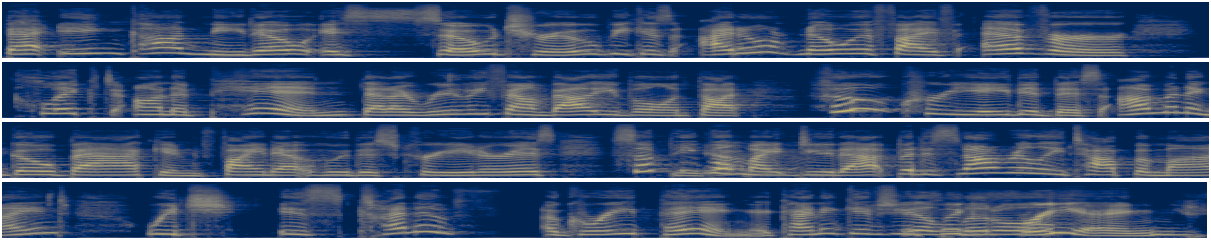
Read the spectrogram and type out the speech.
That incognito is so true because I don't know if I've ever clicked on a pin that I really found valuable and thought, who created this? I'm going to go back and find out who this creator is. Some people yeah. might do that, but it's not really top of mind, which is kind of a great thing. It kind of gives you it's a like little freeing.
